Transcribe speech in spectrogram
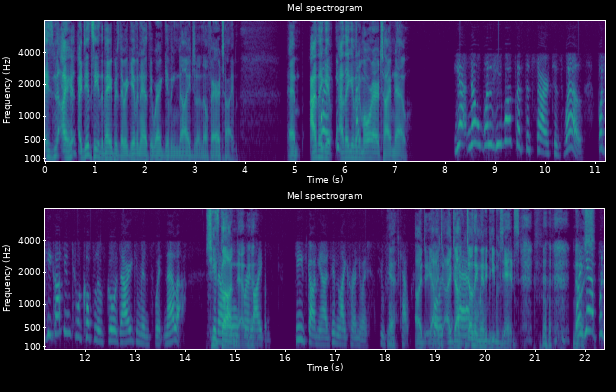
is, is, I, I did see in the papers they were giving out they weren't giving Nigel enough airtime. Um, are they well, give, are they giving him more airtime now? Yeah, no, well, he was at the start as well, but he got into a couple of good arguments with Nella. She's you know, gone now. Yeah. Like, she's gone, yeah. I didn't like her anyway. Two faced Yeah. cow. I, d- yeah, But, I don't, I don't think um, many people did. no, well, yeah, but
